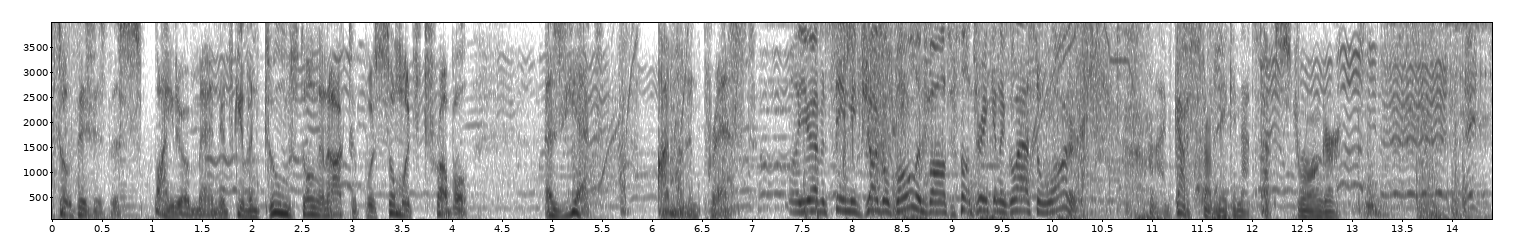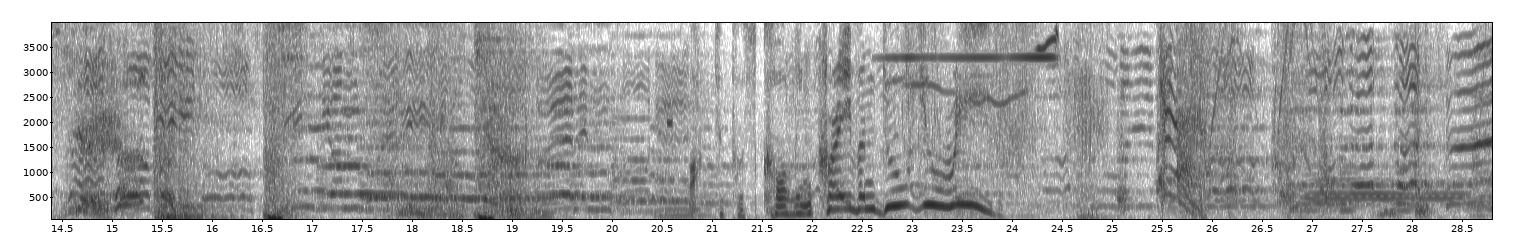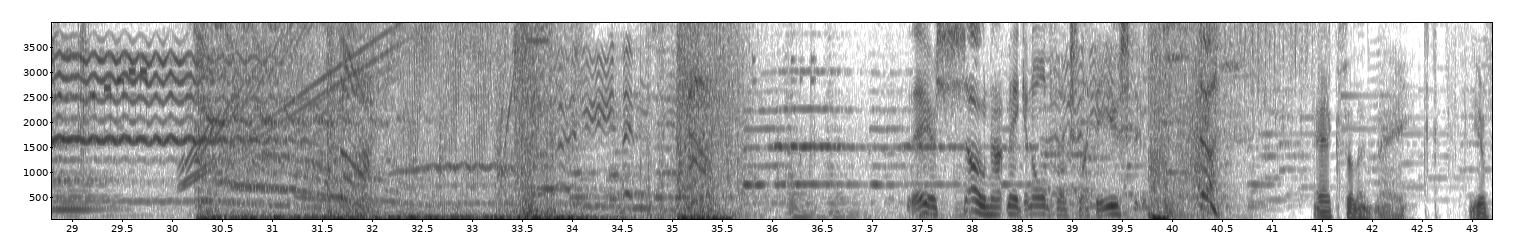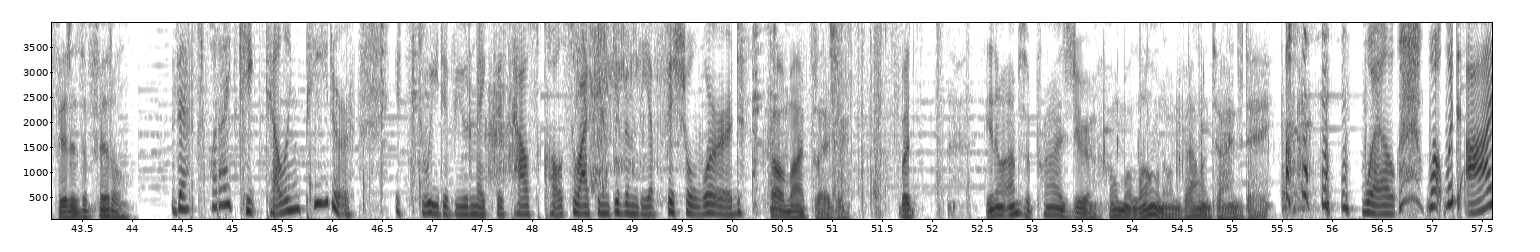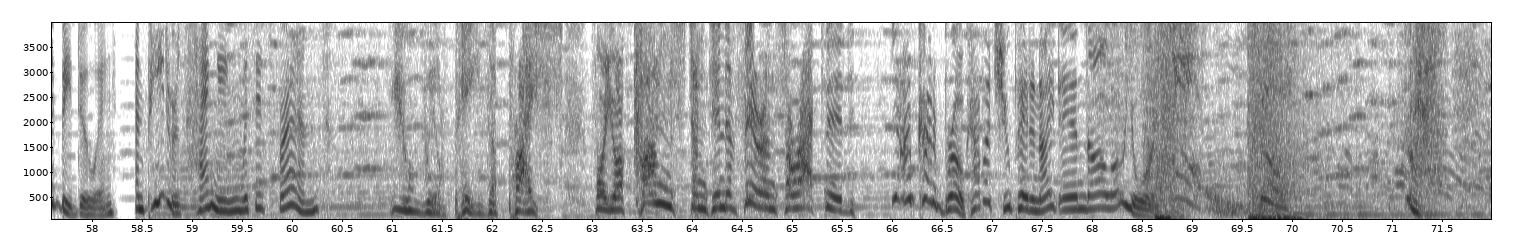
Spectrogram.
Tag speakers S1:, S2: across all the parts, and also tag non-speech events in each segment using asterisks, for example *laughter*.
S1: So this is the Spider-Man that's given Tombstone and Octopus so much trouble. As yet, I'm unimpressed.
S2: Well, you haven't seen me juggle bowling balls *laughs* while drinking a glass of water. *sighs* I've got to start making that stuff stronger.
S3: Octopus calling Kraven, do you read?
S2: They are so not making old folks like they used to.
S4: Excellent, May. You're fit as a fiddle.
S5: That's what I keep telling Peter. It's sweet of you to make this house call so I can give him the official word.
S4: Oh, my pleasure. But, you know, I'm surprised you're home alone on Valentine's Day. *laughs*
S5: Well, what would I be doing? And Peter's hanging with his friends.
S3: You will pay the price for your constant interference, Arachnid!
S2: Yeah, I'm kind of broke. How about you pay tonight and I'll owe you one?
